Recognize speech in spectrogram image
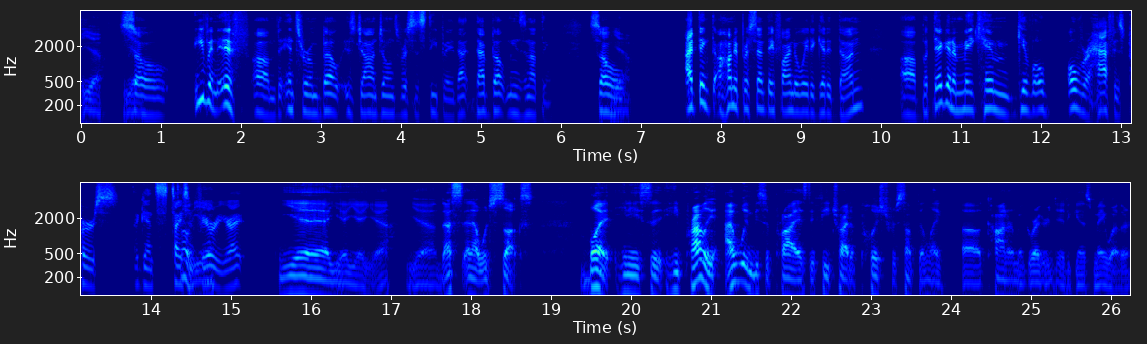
Yeah. yeah. So even if um, the interim belt is Jon Jones versus Stipe, that that belt means nothing. So Yeah. I think 100% they find a way to get it done, uh, but they're gonna make him give o- over half his purse against Tyson Oh, yeah. Fury, right? Yeah, yeah, yeah, yeah, yeah. That's and that which sucks. But he needs to. He probably. I wouldn't be surprised if he tried to push for something like uh Conor McGregor did against Mayweather.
